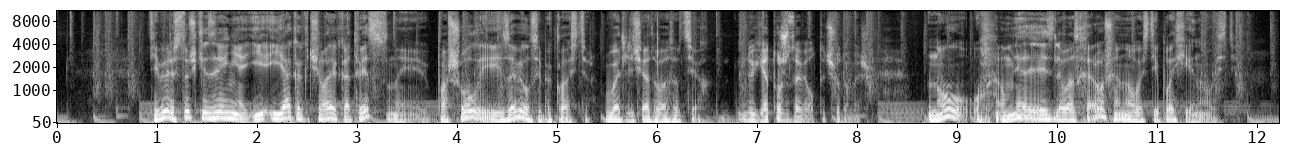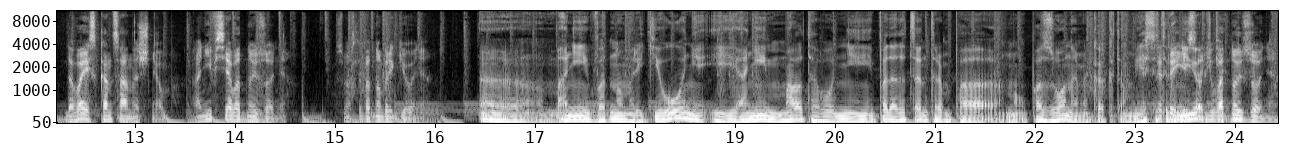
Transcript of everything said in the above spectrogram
Теперь, с точки зрения... И я, как человек ответственный, пошел и завел себе кластер, в отличие от вас от всех. Ну, я тоже завел. Ты что думаешь? Ну, у меня есть для вас хорошие новости и плохие новости. Давай с конца начнем. Они все в одной зоне. В смысле, в одном регионе. Э, они в одном регионе, и они, мало того, не по дата-центрам, по, ну, по зонам, как там. Если Это ты в Нью-Йорке, они в одной зоне.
